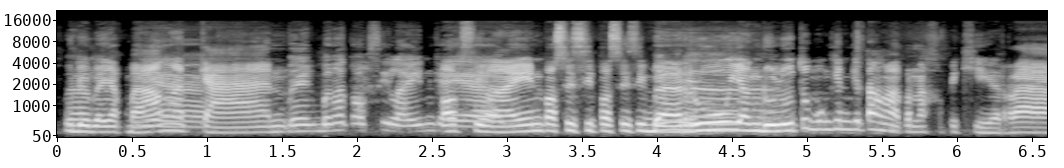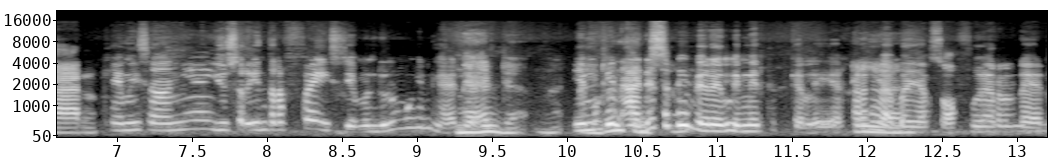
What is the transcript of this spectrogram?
udah Banyak, banyak banget iya. kan banyak banget opsi lain kayak opsi lain posisi-posisi baru Iya. yang dulu tuh mungkin kita nggak pernah kepikiran kayak misalnya user interface zaman dulu mungkin nggak ada nggak ada ya mungkin ada tapi very limited kali ya karena Iya. nggak banyak software dan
